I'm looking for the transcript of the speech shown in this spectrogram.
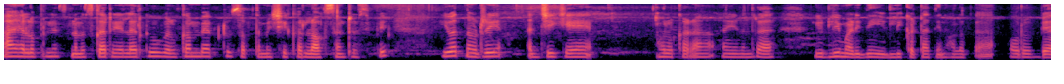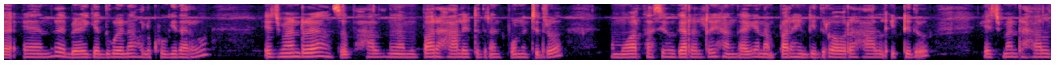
ಹಾಯ್ ಹಲೋ ಫ್ರೆಂಡ್ಸ್. ನಮಸ್ಕಾರ ರೀ ಎಲ್ಲರಿಗೂ. Welcome back to Saptami Shekhar vlogs and recipe ಇವತ್ತು ನೋಡ್ರಿ ಅಜ್ಜಿಗೆ ಹೊಲಕಡ ಏನಂದ್ರೆ ಇಡ್ಲಿ ಮಾಡಿದ್ನಿ. ಇಡ್ಲಿ ಕಟ್ಟಾತೀನಿ ಹೊಲಕ್ಕೆ. ಅವರು ಬೆ ಅಂದರೆ ಬೆಳಗ್ಗೆ ಎದ್ದುಗಳೇನ ಹೊಲಕ್ಕೆ ಹೋಗಿದ್ದಾರೆ ಯಜಮಾನ್ರು ಒಂದು ಸ್ವಲ್ಪ ಹಾಲು ನಮ್ಮ ಅಪ್ಪಾರ ಹಾಲು ಇಟ್ಟಿದ್ರು ಅಂತ ಫೋನ್ ಹಚ್ಚಿದ್ರು. ನಮ್ಮವ್ವಾರ ಕಾಸಿ ಹೋಗ್ಯಾರಲ್ರಿ, ಹಾಗಾಗಿ ನಮ್ಮ ಅಪ್ಪಾರ ಹಿಂಡಿದ್ರು, ಅವ್ರ ಹಾಲು ಇಟ್ಟಿದ್ರು. ಯಜಮಾನ್ರು ಹಾಲು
